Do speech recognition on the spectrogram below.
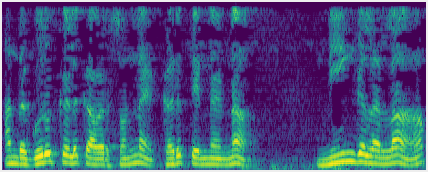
அந்த குருக்களுக்கு அவர் சொன்ன கருத்து என்னன்னா நீங்களெல்லாம்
